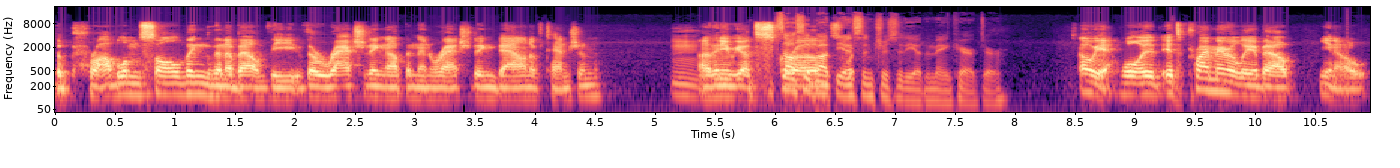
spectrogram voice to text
the problem solving than about the the ratcheting up and then ratcheting down of tension. Mm. Uh, then you've got Scrubs. It's also about the eccentricity of the main character. Oh yeah, well it, it's primarily about you know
